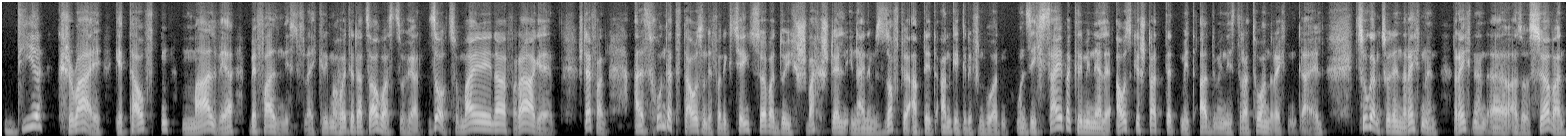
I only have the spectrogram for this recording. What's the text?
dir Cry getauften Malware befallen ist. Vielleicht kriegen wir heute dazu auch was zu hören. So, zu meiner Frage. Stefan, als Hunderttausende von Exchange-Server durch Schwachstellen in einem Software-Update angegriffen wurden und sich Cyberkriminelle ausgestattet mit Administratorenrechten, geil, Zugang zu den Rechnern, Rechnern äh, also Servern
